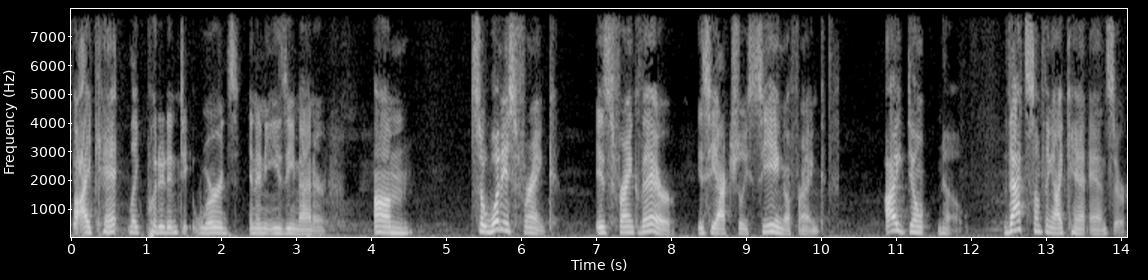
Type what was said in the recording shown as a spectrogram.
but I can't like put it into words in an easy manner. Um, so what is Frank? Is Frank there? Is he actually seeing a Frank? I don't know. That's something I can't answer.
